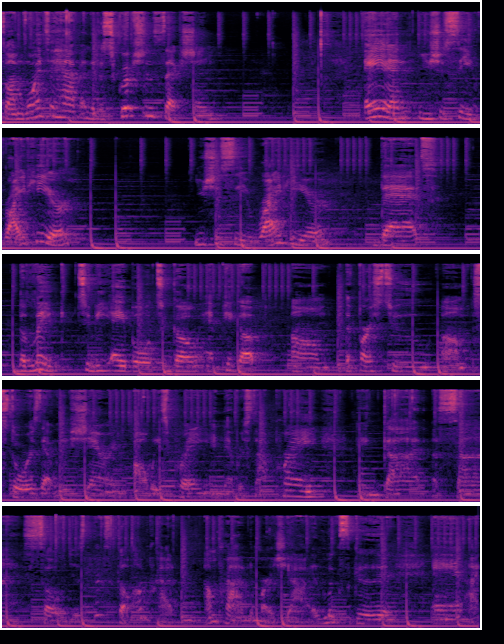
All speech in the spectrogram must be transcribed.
So I'm going to have in the description section, and you should see right here, you should see right here that the link to be able to go and pick up um, the first two um, stories that we're sharing. Always pray and never stop praying. And God assigns soldiers. Let's go. I'm proud. Of, I'm proud of the merch, y'all. It looks good, and I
